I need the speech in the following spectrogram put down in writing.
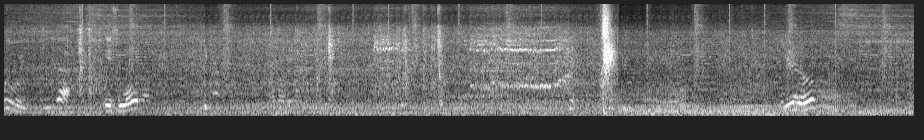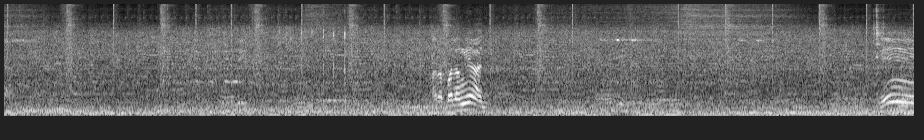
Uy, ganda. Smooth. Yun oh. Para pa lang yan. Yeah.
